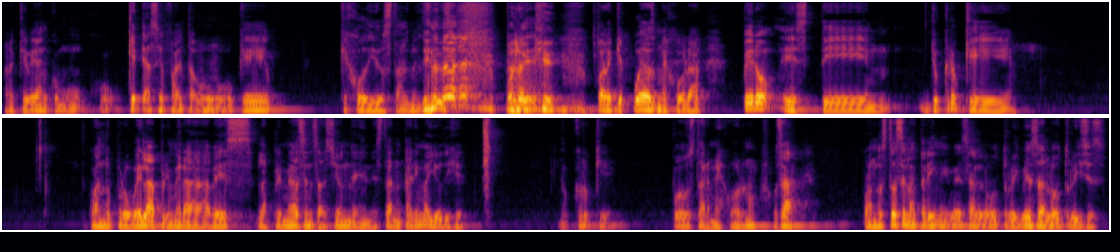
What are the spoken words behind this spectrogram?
para que vean cómo, qué te hace falta o qué qué jodido estás, ¿me entiendes? para, que, para que puedas mejorar. Pero, este, yo creo que cuando probé la primera vez, la primera sensación en estar en tarima, yo dije, yo creo que puedo estar mejor, ¿no? O sea, cuando estás en la tarima y ves al otro y ves al otro y dices,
